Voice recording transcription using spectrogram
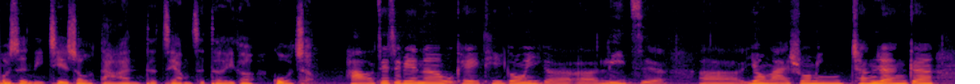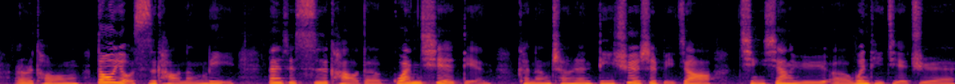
或是你接受答案的这样子的一个过程。好，在这边呢，我可以提供一个呃例子，呃，用来说明成人跟儿童都有思考能力，但是思考的关切点，可能成人的确是比较倾向于呃问题解决，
